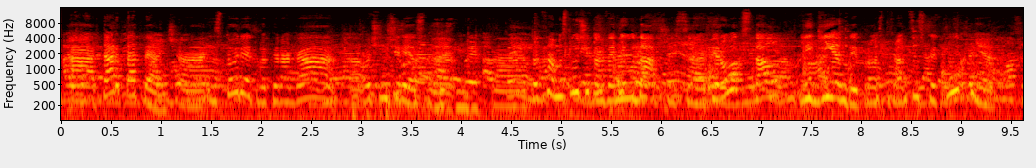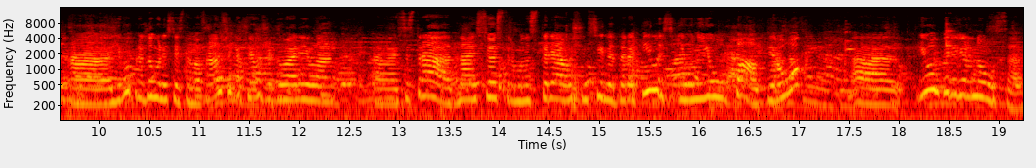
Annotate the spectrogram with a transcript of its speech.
А, Тартатен. А, история этого пирога а, очень интересная. А, тот самый случай, когда неудавшийся пирог стал легендой просто французской кухни. А, его придумали, естественно, во Франции, как я уже говорила. А, сестра, одна из сестер монастыря, очень сильно торопилась, и у нее упал пирог, а, и он перевернулся.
